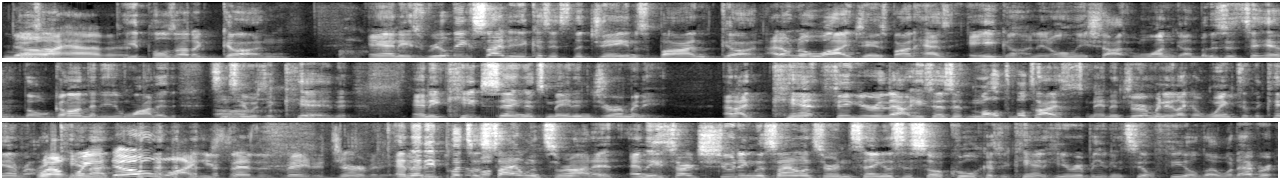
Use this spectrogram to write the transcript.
No, out, I haven't. He pulls out a gun. Oh. And he's really excited because it's the James Bond gun. I don't know why James Bond has a gun and only shot one gun, but this is to him the gun that he wanted since oh. he was a kid. And he keeps saying it's made in Germany and I can't figure it out. He says it multiple times. It's made in Germany, like a wink to the camera. Well, we know why he says it's made in Germany. and then he puts a silencer on it, and he starts shooting the silencer and saying, "This is so cool because you can't hear it, but you can still feel the whatever."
